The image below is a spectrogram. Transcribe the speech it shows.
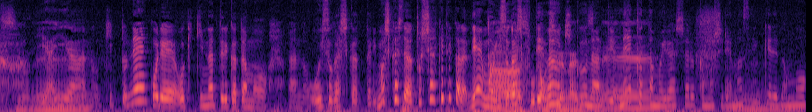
すよね。いやいやあのきっとねこれお聞きになってる方もあのお忙しかったりもしかしたら年明けてからねもう忙しくて、ね、うん、聞くなんていうね方もいらっしゃるかもしれませんけれども、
